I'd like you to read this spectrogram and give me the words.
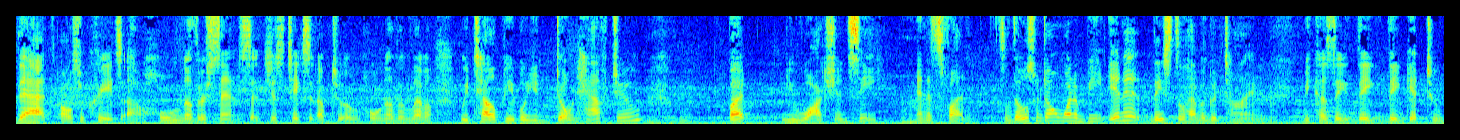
That also creates a whole nother sense. It just takes it up to a whole nother level. We tell people you don't have to, but you watch and see, mm-hmm. and it's fun. So those who don't want to be in it, they still have a good time mm-hmm. because they, they, they get to,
